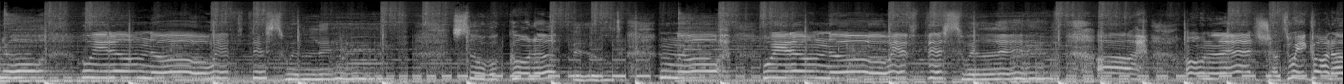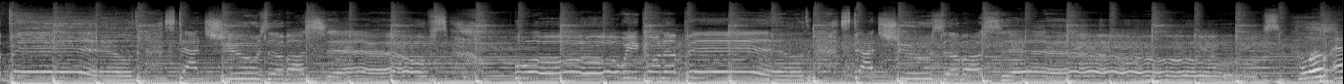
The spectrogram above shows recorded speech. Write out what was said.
No, we don't know if this will live. So we're gonna build. No, we don't know if this will live. Our own legends. We're gonna build statues of ourselves. Whoa, we're gonna build statues of ourselves.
